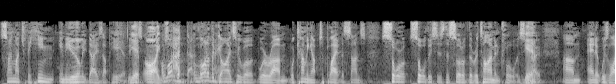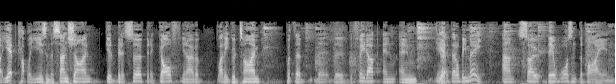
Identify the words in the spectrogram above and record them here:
so much for him in the early days up here. Because Oh, he a lot of the, a lot of the guys who were were um, were coming up to play at the Suns saw saw this as the sort of the retirement clause. You Yeah. know? Um, and it was like, yep, couple of years in the sunshine, get a bit of surf, bit of golf, you know, have a bloody good time, put the the, the, the feet up, and and you know Yep. that'll be me. Um, so there wasn't the buy-in.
